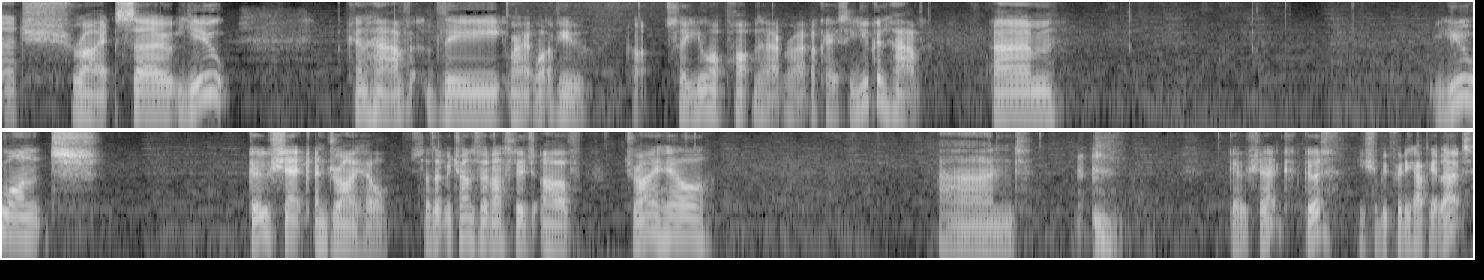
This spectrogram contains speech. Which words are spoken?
purge. Right. So you can have the right. What have you got? So you are part that right? Okay, so you can have. Um, you want Goshek and Dry Hill. So let me transfer vassalage of Dry Hill and Goshek. Good. You should be pretty happy at that.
